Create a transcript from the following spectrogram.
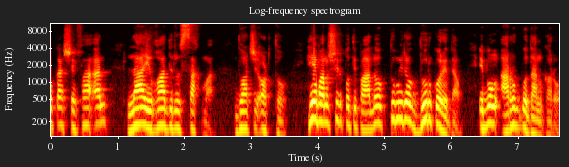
উকা শেফা আন লা ইউহাদিরু সাকমা। দোয়াটির অর্থ, হে মানুষের প্রতিপালক, তুমি রোগ দূর করে দাও। এবং আরোগ্য দান করো।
